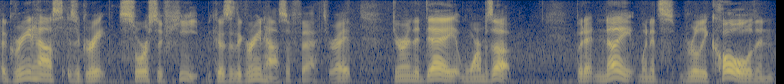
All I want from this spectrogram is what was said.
A greenhouse is a great source of heat because of the greenhouse effect, right? During the day, it warms up. But at night, when it's really cold and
